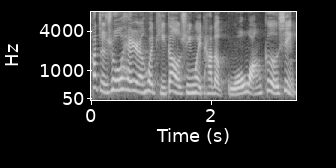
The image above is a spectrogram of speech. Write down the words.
他指出黑人会提告是因为他的国王个性，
